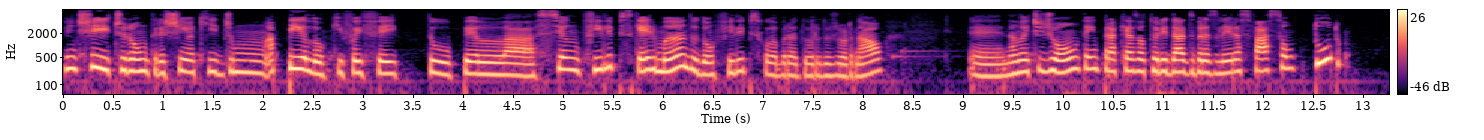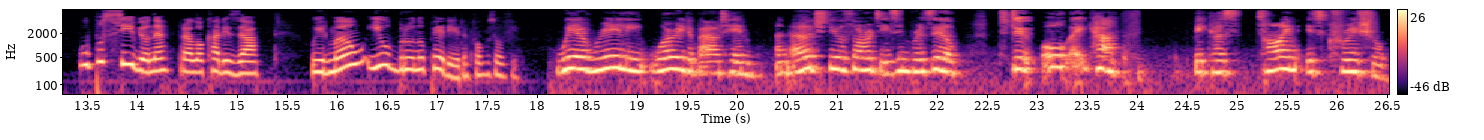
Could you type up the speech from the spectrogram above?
A gente tirou um trechinho aqui de um apelo que foi feito pela Sean Phillips, que é irmã do Dom Phillips, colaborador do jornal, é, na noite de ontem, para que as autoridades brasileiras façam tudo o possível, né, para localizar o irmão e o Bruno Pereira. Vamos ouvir. We are really worried about him and urge the authorities in Brazil to do all they can because time is crucial.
